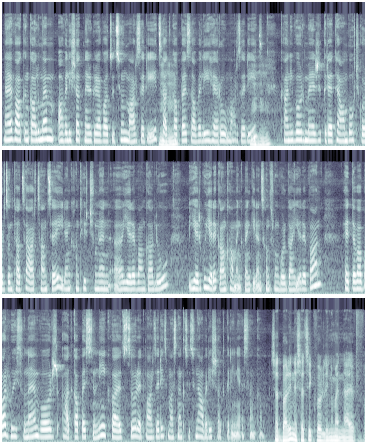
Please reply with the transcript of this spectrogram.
Նաև ակնկալում եմ ավելի շատ ներգրավվածություն մարզերից, հատկապես ավելի հեռու մարզերից, քանի որ մեր գրեթե ամբողջ գործընթացը արցանց է, իրենք խնդիր չունեն Երևան գալու, 2-3 անգամ ենք մենք իրենց խնդրում որ գան Երևան, Հետևաբար հույս ունեմ, որ հատկապես Սյունիք, Վայոց ձոր այդ մարզերից մասնակցությունը ավելի շատ կլինի այս անգամ։ Շատ բարի նշեցիք, որ լինում են նաև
